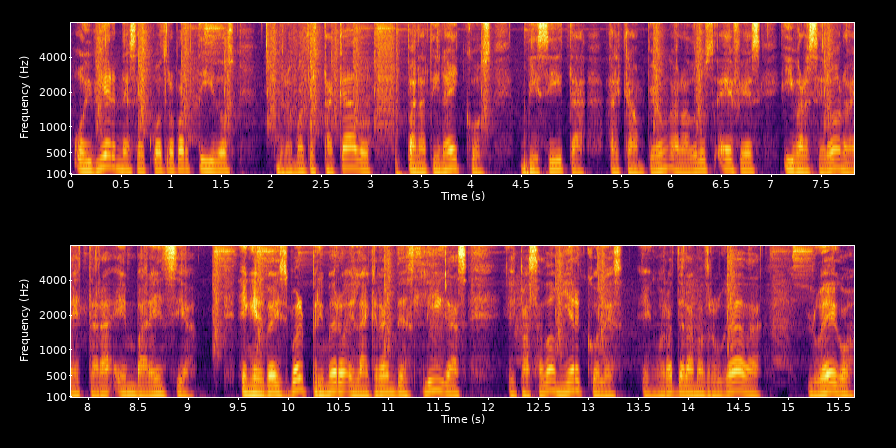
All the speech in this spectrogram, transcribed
Hoy viernes hay cuatro partidos de lo más destacado, Panathinaikos visita al campeón Anadolus Efes y Barcelona estará en Valencia. En el béisbol, primero en las grandes ligas, el pasado miércoles, en horas de la madrugada, luego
